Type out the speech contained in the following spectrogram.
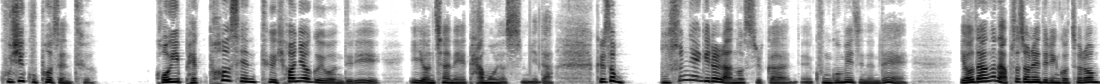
99%. 거의 100% 현역 의원들이 이 연찬회에 다 모였습니다. 그래서 무슨 얘기를 나눴을까 네, 궁금해지는데 여당은 앞서 전해드린 것처럼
